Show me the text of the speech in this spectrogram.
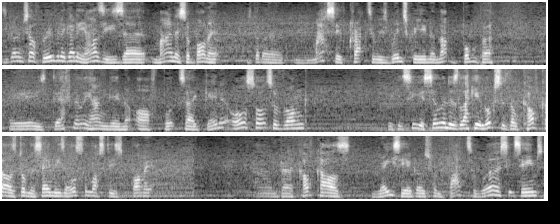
He's got himself moving again? He has. He's uh, minus a bonnet. He's got a massive crack to his windscreen, and that bumper is definitely hanging off. But uh, getting it all sorts of wrong. We can see your cylinders lecky. It looks as though Kovkarl's done the same. He's also lost his bonnet. And uh, Kovkarl's race here goes from bad to worse, it seems.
